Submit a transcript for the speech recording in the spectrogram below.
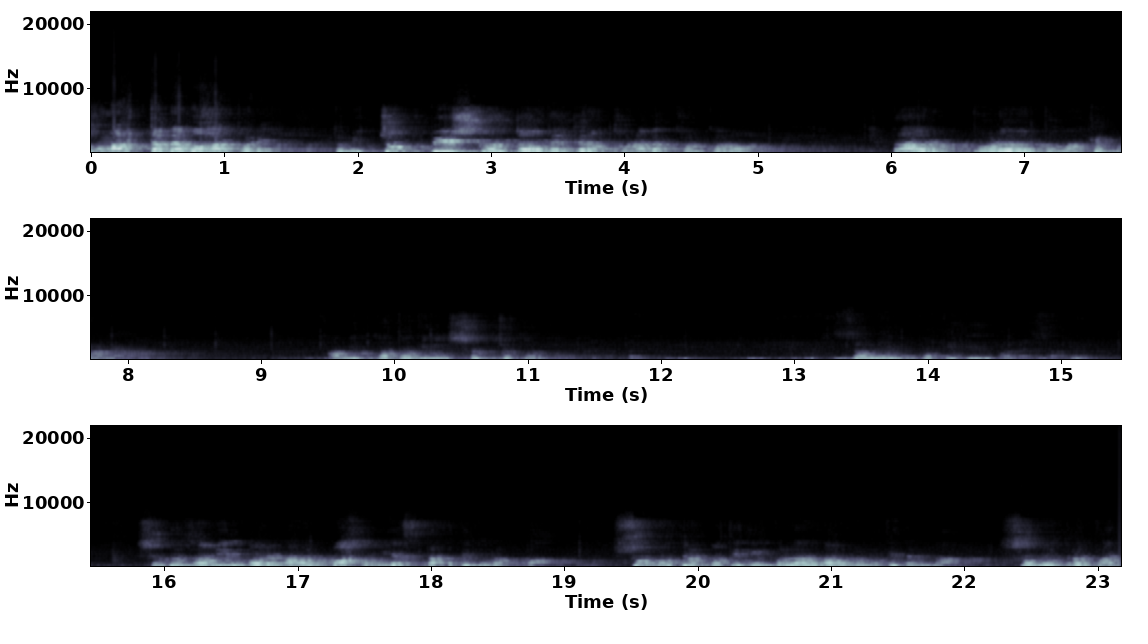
তোমারটা ব্যবহার করে। তুমি চব্বিশ ঘণ্টা ওদেরকে রক্ষণাবেক্ষণ করো। তারপরেও তোমাকে মানে না। আমি কতদিন সহ্য করব? জমিন প্রতিদিন বলে জমিন শুধু জমিন বলে না রব্বা। সমুদ্র প্রতিদিন বলে আল্লাহ অনুমতি দেন না। সমুদ্র বাদ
